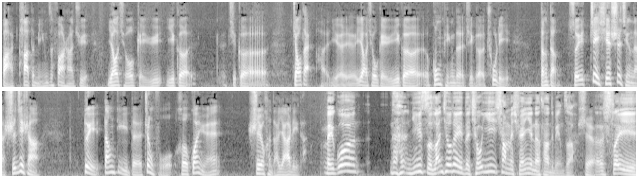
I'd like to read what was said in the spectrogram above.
把她的名字放上去，要求给予一个这个。交代啊，也要求给予一个公平的这个处理，等等。所以这些事情呢，实际上对当地的政府和官员是有很大压力的。美国那女子篮球队的球衣上面悬印了她的名字啊，是，呃，所以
